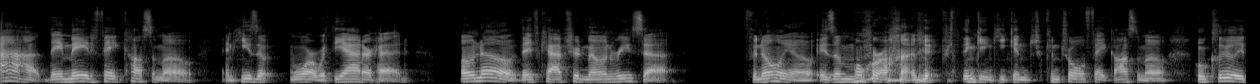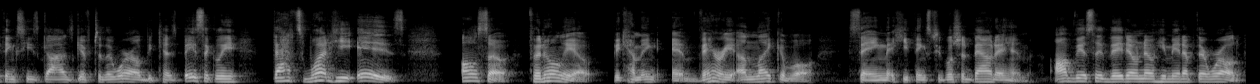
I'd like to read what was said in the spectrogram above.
Ah, they made fake Cosimo, and he's at war with the Adderhead. Oh no, they've captured Mo and Risa. Fenoglio is a moron for thinking he can control fake Cosimo, who clearly thinks he's God's gift to the world because basically that's what he is. Also, Fenoglio becoming very unlikable, saying that he thinks people should bow to him. Obviously, they don't know he made up their world,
